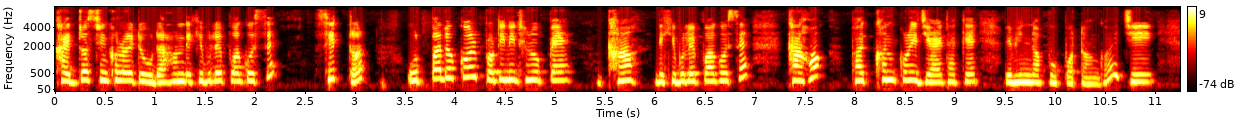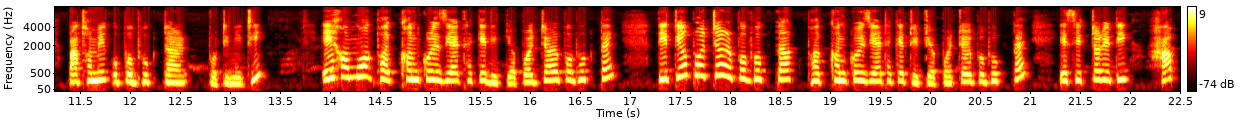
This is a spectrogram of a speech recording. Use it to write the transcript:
খাদ্য শৃংখলৰ এইটো উদাহৰণ দেখিবলৈ পোৱা গৈছে। চিত্ৰত উৎপাদকৰ প্ৰতিনিধিৰূপে ঘাঁহ দেখিবলৈ পোৱা গৈছে। ঘাঁহক ভক্ষণ কৰি জীয়াই থাকে বিভিন্ন পোক পতংগই যি প্ৰাথমিক উপভোক্তাৰ প্ৰতিনিধি। এইসমূহক ভক্ষণ কৰি জীয়াই থাকে দ্বিতীয় পৰ্যায়ৰ উপভোক্তাই। তৃতীয় পৰ্যায়ৰ উপভোক্তাক ভক্ষণ কৰি জীয়াই থাকে তৃতীয় পৰ্যায়ৰ উপভোক্তাই। এই চিত্ৰত এটি সাপ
